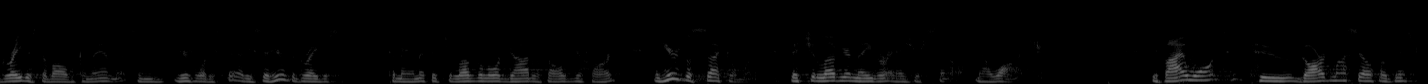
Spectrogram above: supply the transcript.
greatest of all the commandments? And here's what he said. He said, Here's the greatest commandment that you love the Lord God with all of your heart. And here's the second one that you love your neighbor as yourself. Now, watch. If I want to guard myself against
